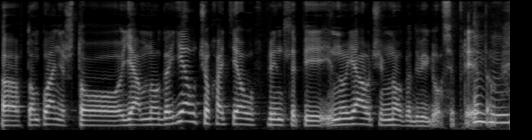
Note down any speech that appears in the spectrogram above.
в том плане, что я много ел, что хотел, в принципе, но я очень много двигался при этом.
